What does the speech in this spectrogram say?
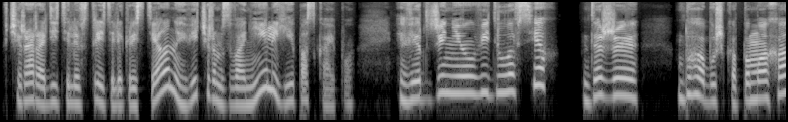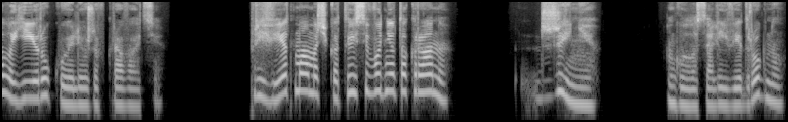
Вчера родители встретили Кристиана и вечером звонили ей по скайпу. Вирджиния увидела всех, даже бабушка помахала ей рукой, лежа в кровати. «Привет, мамочка, ты сегодня так рано?» «Джинни», — голос Оливии дрогнул,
